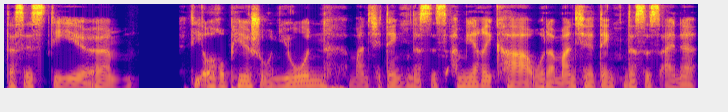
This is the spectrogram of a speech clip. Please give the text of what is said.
Das ist die, ähm, die Europäische Union. Manche denken, das ist Amerika oder manche denken, das ist eine,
